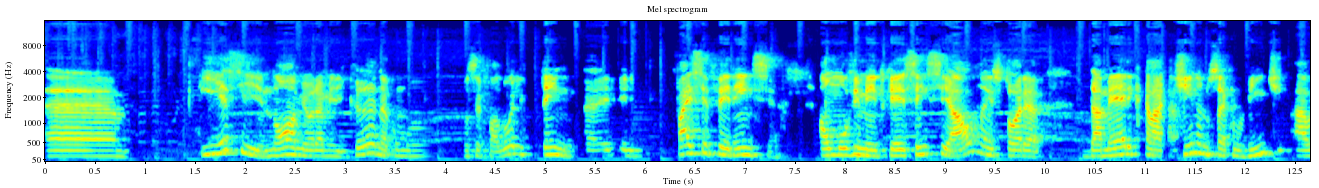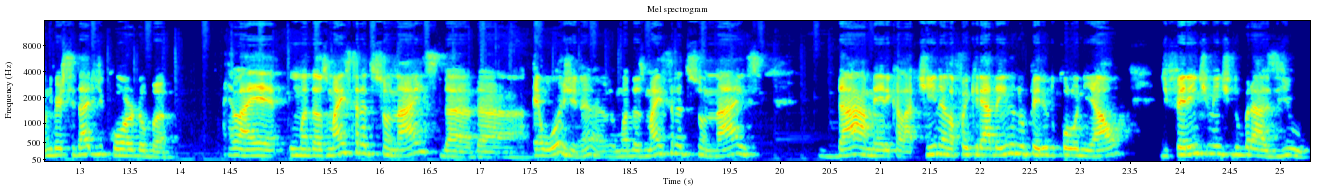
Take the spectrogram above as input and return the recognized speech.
É, e esse nome, Hora Americana, como você falou, ele tem, é, ele faz referência a um movimento que é essencial na história da América Latina no século XX. A Universidade de Córdoba ela é uma das mais tradicionais da, da, até hoje, né? Uma das mais tradicionais da América Latina. Ela foi criada ainda no período colonial, diferentemente do Brasil,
